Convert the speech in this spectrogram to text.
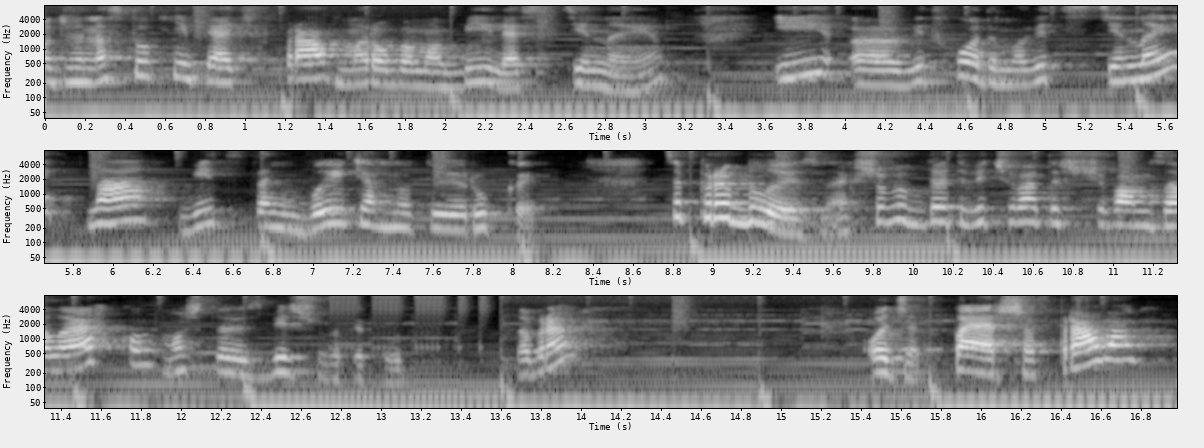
Отже, наступні 5 вправ ми робимо біля стіни і е, відходимо від стіни на відстань витягнутої руки. Це приблизно. Якщо ви будете відчувати, що вам залегко, можете збільшувати кут. Добре? Отже, перша вправа.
